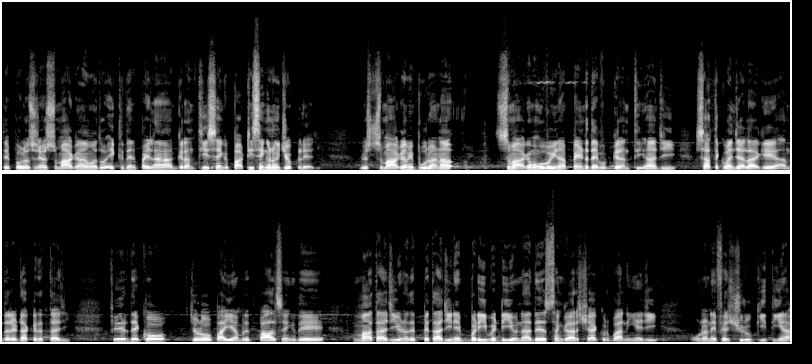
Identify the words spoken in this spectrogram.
ਤੇ ਪੁਲਿਸ ਨੇ ਉਸ ਸਮਾਗਮ ਤੋਂ ਇੱਕ ਦਿਨ ਪਹਿਲਾਂ ਗ੍ਰੰਥੀ ਸਿੰਘ, ਪਾਠੀ ਸਿੰਘ ਨੂੰ ਹੀ ਚੁੱਕ ਲਿਆ ਜੀ। ਵੀ ਉਸ ਸਮਾਗਮ ਹੀ ਪੂਰਾ ਨਾ, ਸਮਾਗਮ ਹੋਵੇ ਨਾ, ਪਿੰਡ ਦੇ ਗ੍ਰੰਥੀ ਹਾਂਜੀ ਜੀ 57 ਲਾ ਕੇ ਅੰਦਰ ਡੱਕ ਦਿੱਤਾ ਜੀ। ਫਿਰ ਦੇਖੋ, ਚਲੋ ਭਾਈ ਅੰਮ੍ਰਿਤਪਾਲ ਸਿੰਘ ਦੇ ਮਾਤਾ ਜੀ, ਉਹਨਾਂ ਦੇ ਪਿਤਾ ਜੀ ਨੇ ਬੜੀ ਵੱਡੀ ਉਹਨਾਂ ਦੇ ਸੰਘਰਸ਼ ਹੈ, ਕੁਰਬਾਨੀ ਹੈ ਜੀ। ਉਹਨਾਂ ਨੇ ਫਿਰ ਸ਼ੁਰੂ ਕੀਤੀਆਂ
